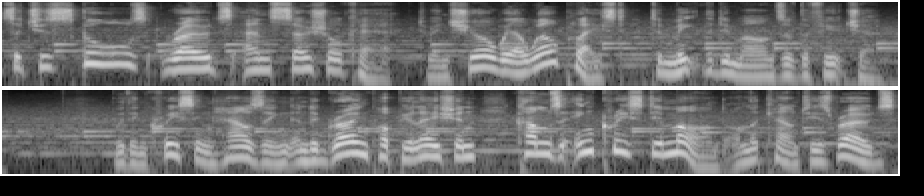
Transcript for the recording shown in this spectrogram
such as schools, roads and social care, to ensure we are well placed to meet the demands of the future. With increasing housing and a growing population comes increased demand on the county's roads,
